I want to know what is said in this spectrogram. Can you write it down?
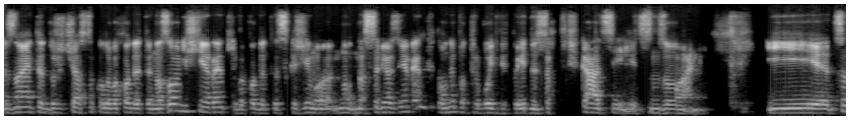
знаєте, дуже часто, коли виходите на зовнішні ринки, виходите, скажімо, ну на серйозні ринки, то вони потребують відповідної сертифікації, ліцензування, і це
